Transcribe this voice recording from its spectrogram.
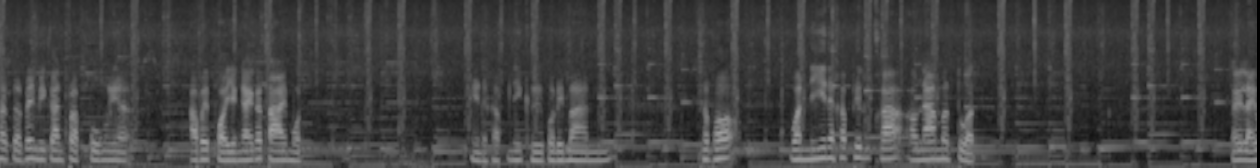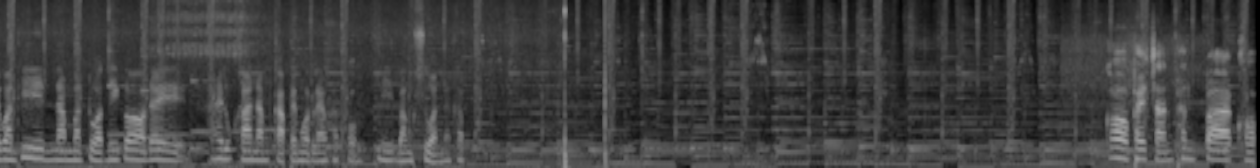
ถ้าเกิดไม่มีการปรับปรุงเนี่ย เอาไปปล่อยยังไงก็ตายหมด นี่นะครับนี่คือปริมาณ เฉพาะวันนี้นะครับที่ลูกค้าเอาน้ำมาตรวจหลายๆวันที่นำมาตรวจนี่ก็ได้ให้ลูกค้านำกลับไปหมดแล้วครับผมนี่บางส่วนนะครับ ก็ไพศาลพันปลาขอ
